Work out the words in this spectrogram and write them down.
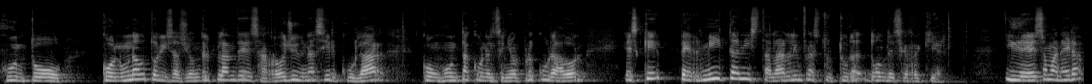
junto con una autorización del plan de desarrollo y una circular conjunta con el señor procurador, es que permitan instalar la infraestructura donde se requiere y de esa manera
